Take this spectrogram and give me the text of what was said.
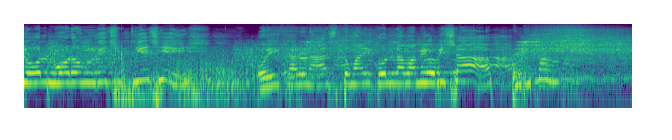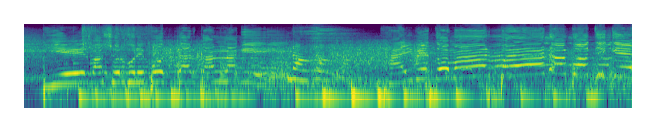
জল মোরঙ্গে ছিটিয়েছিস? ওই কারণ আজ তোমায় করলাম আমি অভিশাপ। বিয়ের বাসর করে পদ্মার কান লাগে। খাইবে তোমার পানপতিকে।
